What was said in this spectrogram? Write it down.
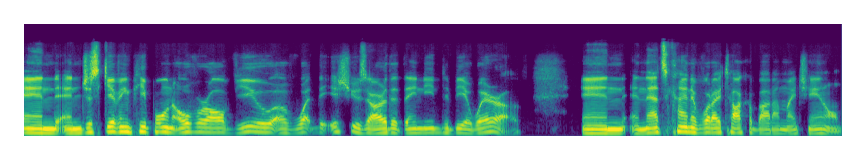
And, and just giving people an overall view of what the issues are that they need to be aware of and and that's kind of what i talk about on my channel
